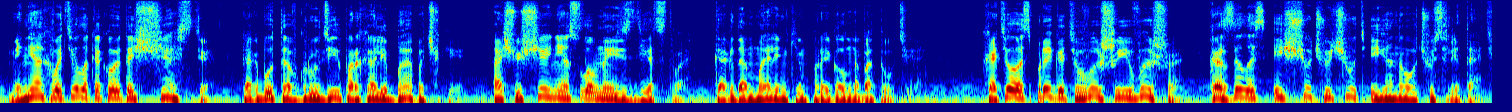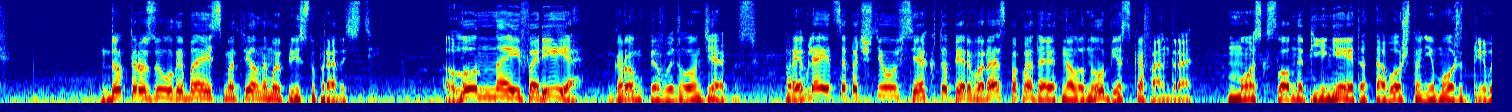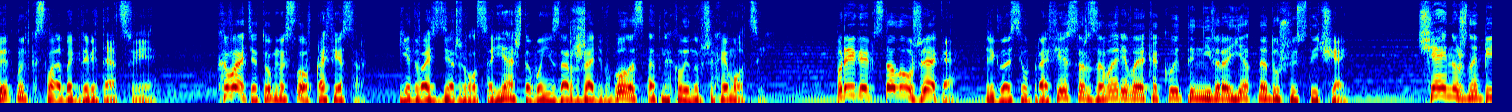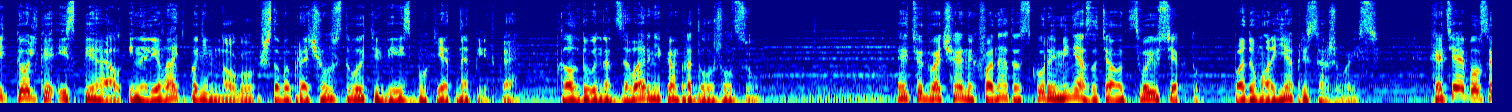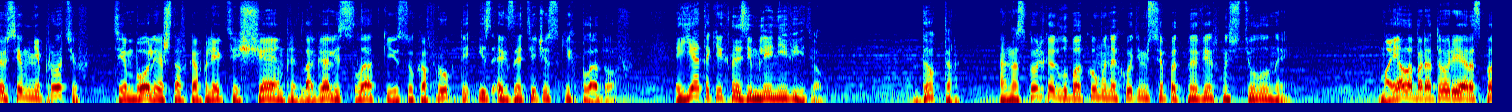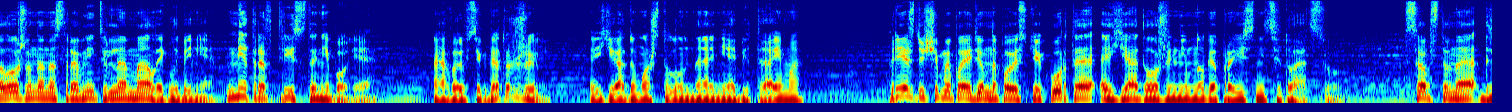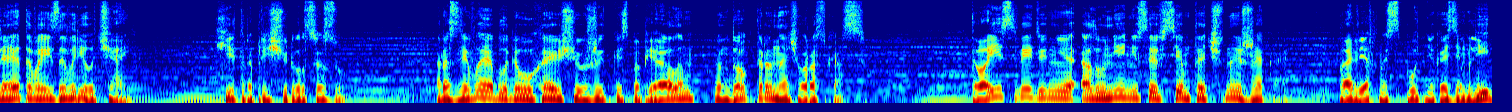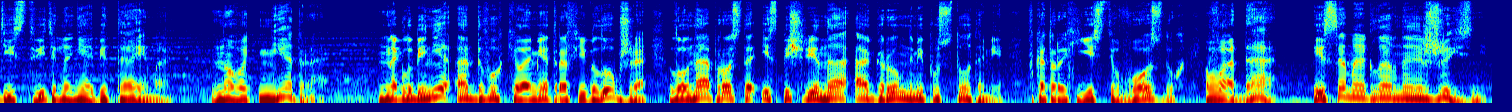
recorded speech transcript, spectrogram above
Меня охватило какое-то счастье, как будто в груди порхали бабочки. Ощущение словно из детства, когда маленьким прыгал на батуте. Хотелось прыгать выше и выше. Казалось, еще чуть-чуть, и я научусь летать. Доктор Зу, улыбаясь, смотрел на мой приступ радости. «Лунная эйфория!» – громко выдал он диагноз. «Проявляется почти у всех, кто первый раз попадает на Луну без скафандра. Мозг словно пьянеет от того, что не может привыкнуть к слабой гравитации». «Хватит умных слов, профессор!» Едва сдерживался я, чтобы не заржать в голос от нахлынувших эмоций. «Прыгай к столу, Жека!» – пригласил профессор, заваривая какой-то невероятно душистый чай – Чай нужно пить только из пиал и наливать понемногу, чтобы прочувствовать весь букет напитка. Колдуя над заварником, продолжил Зу. Эти два чайных фаната скоро меня затянут в свою секту, подумал я, присаживаясь. Хотя я был совсем не против, тем более, что в комплекте с чаем предлагались сладкие сухофрукты из экзотических плодов. Я таких на Земле не видел. «Доктор, а насколько глубоко мы находимся под поверхностью Луны?» Моя лаборатория расположена на сравнительно малой глубине, метров 300 не более. А вы всегда тут жили? Я думал, что Луна необитаема. Прежде чем мы пойдем на поиски Курта, я должен немного прояснить ситуацию. Собственно, для этого и заварил чай. Хитро прищурился Зу. Разливая благоухающую жидкость по пиалам, доктор начал рассказ. «Твои сведения о Луне не совсем точны, Жека. Поверхность спутника Земли действительно необитаема. Но вот недра... На глубине от двух километров и глубже Луна просто испещрена огромными пустотами, в которых есть воздух, вода и, самое главное, жизнь.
